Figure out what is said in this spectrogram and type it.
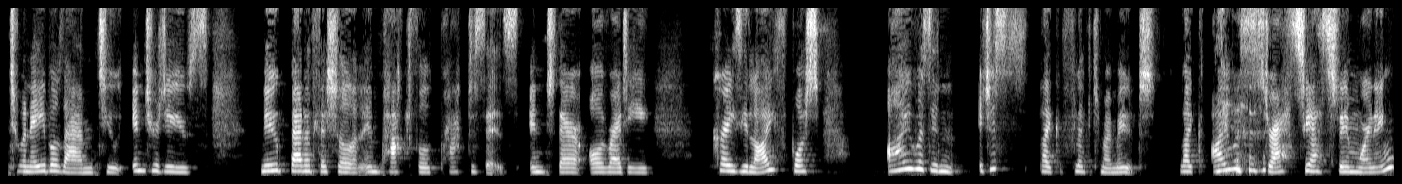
to enable them to introduce new beneficial and impactful practices into their already crazy life. But I was in it just like flipped my mood. Like I was stressed yesterday morning.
